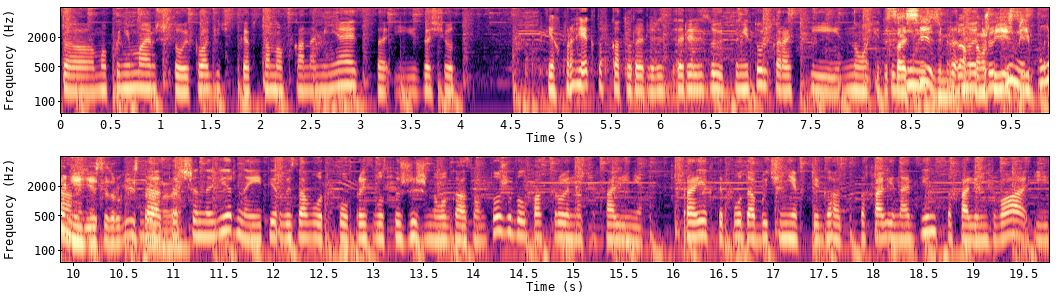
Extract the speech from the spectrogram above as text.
э, мы понимаем, что экологическая обстановка, она меняется, и за счет тех проектов, которые реали- реализуются не только Россией, но и другими Соседями, стра- да, и потому что есть Япония, странами. есть и другие Да, страны. да. совершенно верно. И первый завод по производству жиженного газа, он тоже был построен на Сахалине. Проекты по добыче нефти и газа Сахалин-1, Сахалин-2 и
